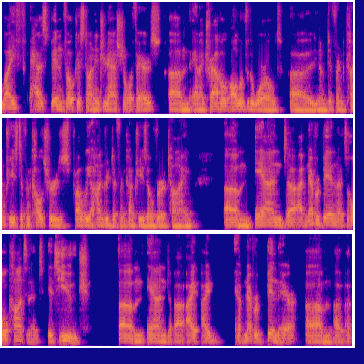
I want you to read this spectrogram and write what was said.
life has been focused on international affairs, um, and I travel all over the world. Uh, you know, different countries, different cultures, probably a hundred different countries over time. Um, and uh, I've never been. It's a whole continent. It's huge, um, and uh, I, I have never been there. Um, a, a,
